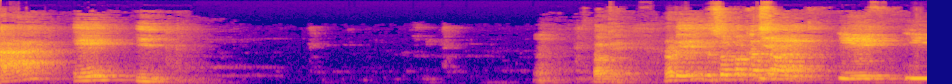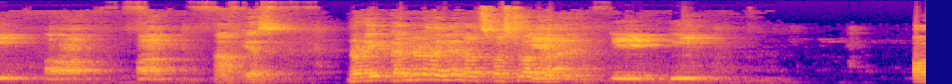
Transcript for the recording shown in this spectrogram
ಆ ಎ ಇ ಓಕೆ ನೋಡಿ ಇದು ಸ್ವಲ್ಪ ಕಷ್ಟ ಆಗುತ್ತೆ. ಎ ಇ ಅ ಅ ಹಾ ಎಸ್ ನೋಡಿ ಕನ್ನಡದಲ್ಲಿ ನಾನು ಸ್ಪಷ್ಟವಾಗಿ ಅ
